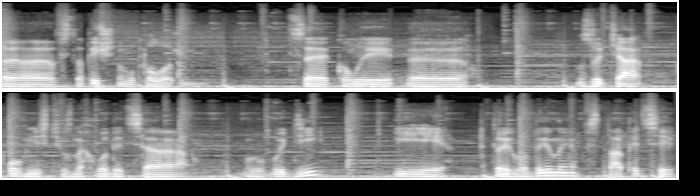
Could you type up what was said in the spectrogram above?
е, в статичному положенні. Це коли е, взуття повністю знаходиться в воді, і три години в статиці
